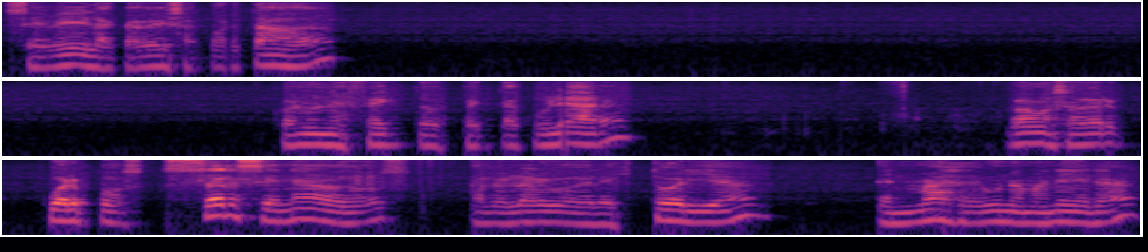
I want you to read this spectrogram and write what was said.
se ve la cabeza cortada. Con un efecto espectacular vamos a ver cuerpos cercenados a lo largo de la historia en más de una manera.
